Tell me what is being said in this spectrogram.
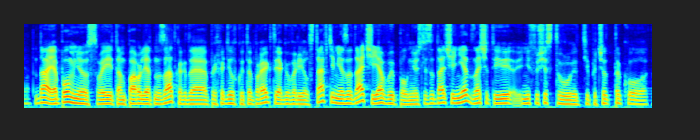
Вот. Да, я помню свои там пару лет назад, когда я приходил в какой-то проект, я говорил, ставьте мне задачи, я выполню. Если задачи нет, значит, ее не существует. Типа, что-то такого.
